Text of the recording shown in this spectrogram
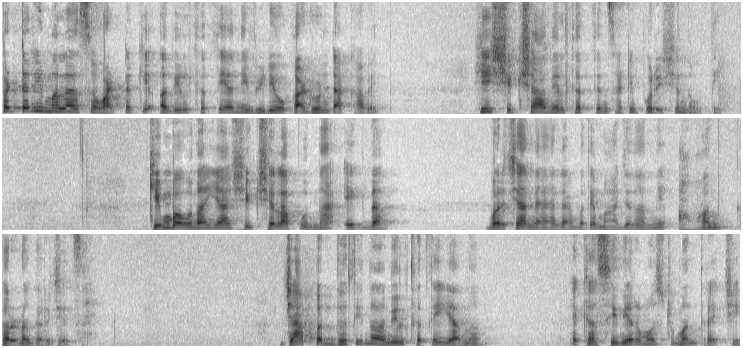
पण तरी मला असं वाटतं की अनिल थत्ते यांनी व्हिडिओ काढून टाकावेत. ही शिक्षा अनिल थत्तेंसाठी पुरेशी नव्हती. किंबहुना या शिक्षेला पुन्हा एकदा वरच्या न्यायालयामध्ये महाजनांनी आव्हान करणं गरजेचं आहे. ज्या पद्धतीनं अनिल थते यानं एका सिनियर मोस्ट मंत्र्याची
